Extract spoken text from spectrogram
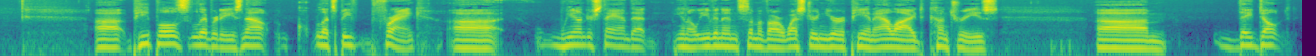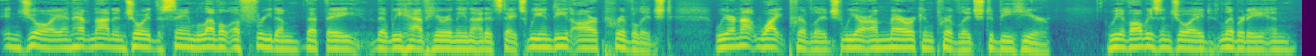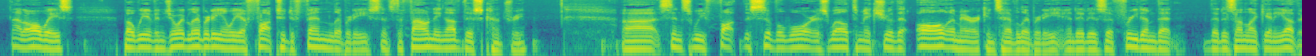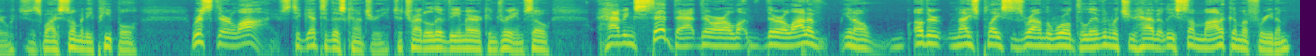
uh, people's liberties. Now, let's be frank. Uh, we understand that you know even in some of our Western European allied countries, um, they don't enjoy and have not enjoyed the same level of freedom that they that we have here in the United States. We indeed are privileged. We are not white privileged. We are American privileged to be here. We have always enjoyed liberty, and not always but we have enjoyed liberty and we have fought to defend liberty since the founding of this country. Uh, since we fought the Civil War as well to make sure that all Americans have liberty, and it is a freedom that, that is unlike any other, which is why so many people risk their lives to get to this country to try to live the American dream. So, having said that, there are a lot, there are a lot of you know other nice places around the world to live in which you have at least some modicum of freedom.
